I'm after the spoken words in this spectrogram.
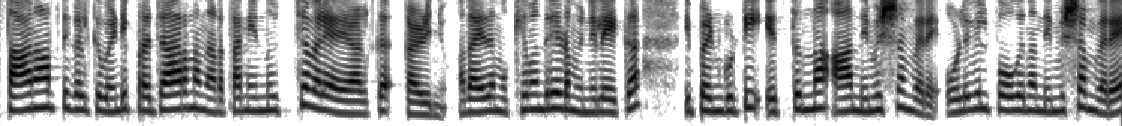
സ്ഥാനാർത്ഥികൾക്ക് വേണ്ടി പ്രചാരണം നടത്താൻ ഇന്ന് ഉച്ചവരെ അയാൾക്ക് കഴിഞ്ഞു. അതായത് മുഖ്യമന്ത്രിയുടെ മുന്നിലേക്ക് ഈ പെൺകുട്ടി എത്തുന്ന ആ നിമിഷം വരെ ഒളിവിൽ പോകുന്ന നിമിഷം വരെ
